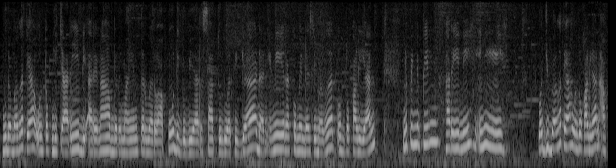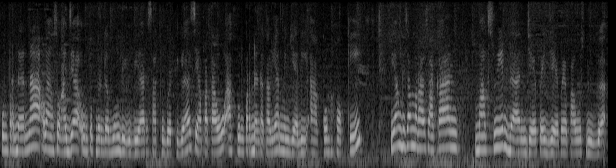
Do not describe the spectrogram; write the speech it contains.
Mudah banget ya untuk dicari di arena bermain terbaru aku di Gebiar 123 dan ini rekomendasi banget untuk kalian nyepin-nyepin hari ini. Ini wajib banget ya untuk kalian akun perdana langsung aja untuk bergabung di Gebiar 123. Siapa tahu akun perdana kalian menjadi akun hoki yang bisa merasakan Max Win dan JP-JP Paus juga.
